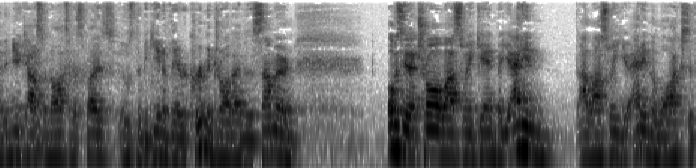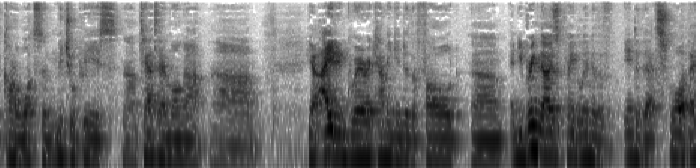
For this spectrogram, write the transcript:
the Newcastle Knights, and I suppose it was the beginning of their recruitment drive over the summer. And obviously that trial last weekend, but you add in uh, last week, you add in the likes of Connor Watson, Mitchell Pearce, um, Tautau Moga, um, you know, Aidan Guerra coming into the fold, um, and you bring those people into the into that squad. They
